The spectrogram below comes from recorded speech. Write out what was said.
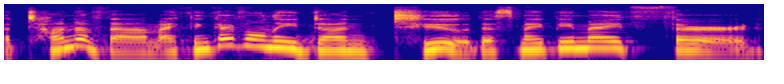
a ton of them. I think I've only done two. This might be my third.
